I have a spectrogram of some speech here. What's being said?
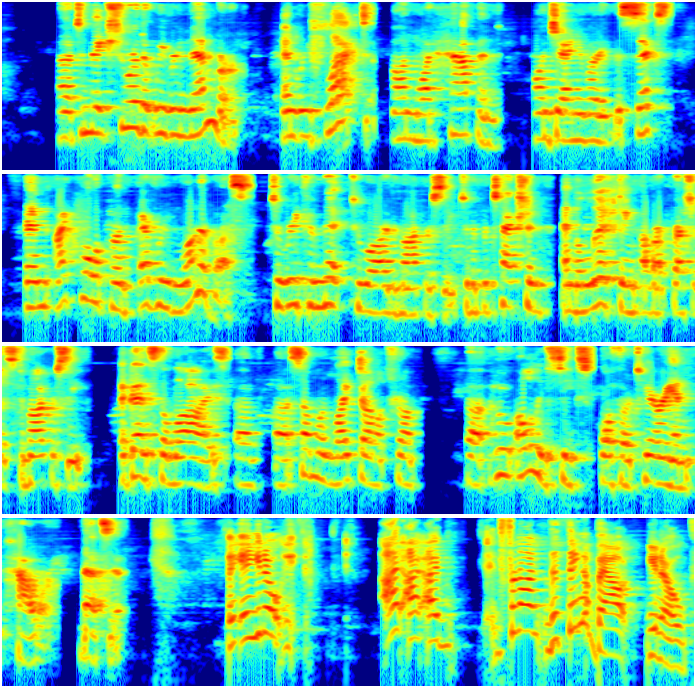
uh, to make sure that we remember and reflect on what happened on January the 6th. And I call upon every one of us to recommit to our democracy, to the protection and the lifting of our precious democracy against the lies of uh, someone like Donald Trump, uh, who only seeks authoritarian power. That's it. And, and you know, I, I, I, Fernand, the thing about you know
